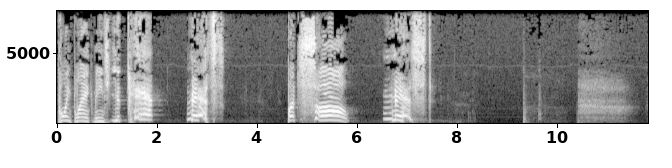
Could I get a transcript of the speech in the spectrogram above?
Point blank means you can't miss. But Saul missed.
